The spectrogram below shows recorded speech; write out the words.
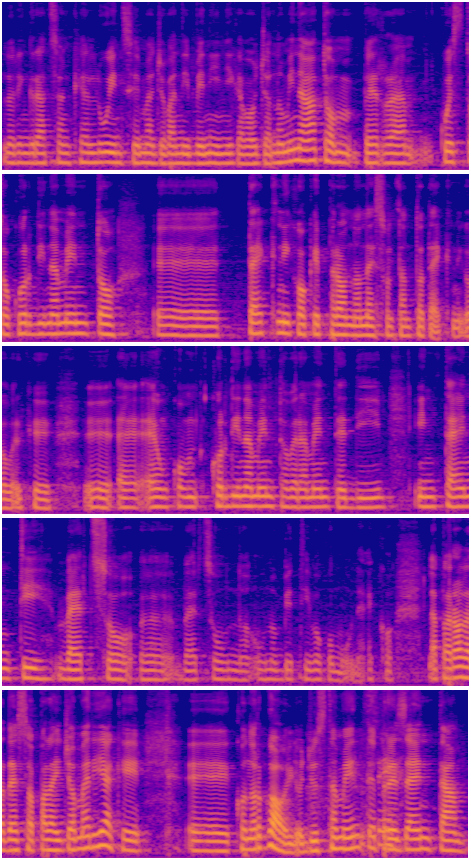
lo ringrazio anche a lui insieme a Giovanni Benigni che avevo già nominato per eh, questo coordinamento eh, tecnico che però non è soltanto tecnico perché eh, è, è, un co- coordinamento veramente di intenti verso, eh, verso un, un, obiettivo comune. Ecco, la parola adesso a Palaigia Maria che eh, con orgoglio giustamente sì. presenta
